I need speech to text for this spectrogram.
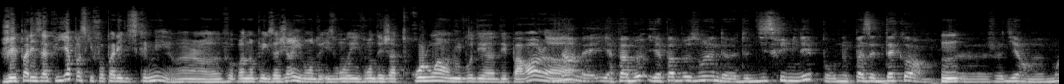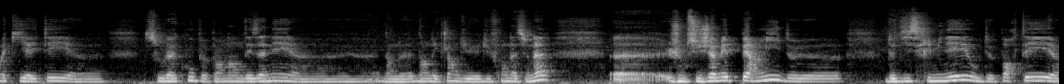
Je vais pas les accueillir parce qu'il faut pas les discriminer. Il faut pas non plus exagérer. Ils vont. Ils vont. Ils vont déjà trop loin au niveau des, des paroles. Non, mais il n'y a pas, il y a pas besoin de, de discriminer pour ne pas être d'accord. Mm. Euh, je veux dire, euh, moi qui a été euh, sous la coupe pendant des années euh, dans, le, dans les clans du, du Front National, euh, je me suis jamais permis de, de discriminer ou de porter un,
